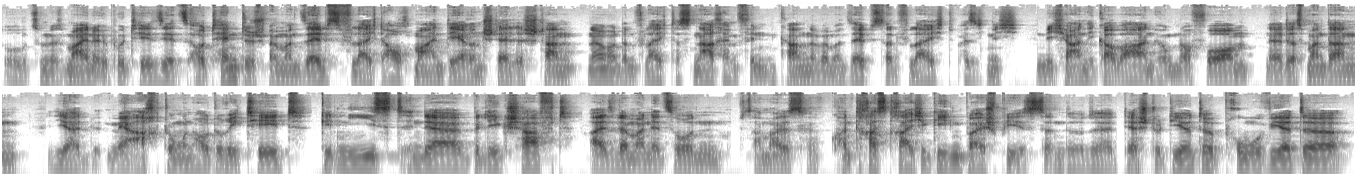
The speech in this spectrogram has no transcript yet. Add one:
so zumindest meine Hypothese jetzt authentisch, wenn man selbst vielleicht auch mal an deren Stelle stand ne, und dann vielleicht das nachempfinden kann, ne, wenn man selbst dann vielleicht, weiß ich nicht, Mechaniker war in irgendeiner Form, ne, dass man dann ja mehr Achtung und Autorität genießt in der Belegschaft, als wenn man jetzt so ein, sag mal, das kontrastreiche Gegenbeispiel ist, dann so der, der studierte, promovierte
